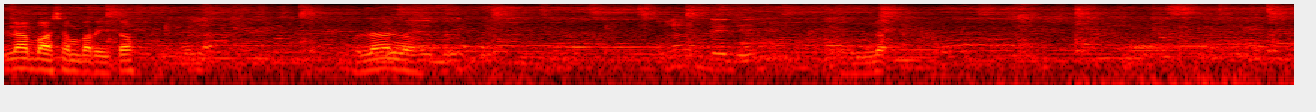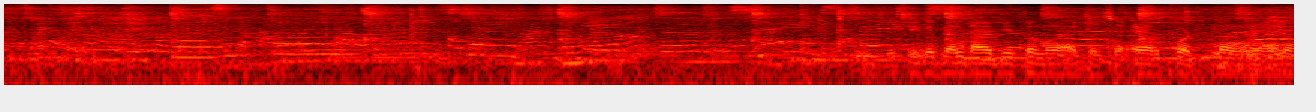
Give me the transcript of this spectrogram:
Wala basan ba rito? Wala. Wala no? Wala, dede. Wala. Sikot lang tayo dito mga idol sa airport lang ano.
